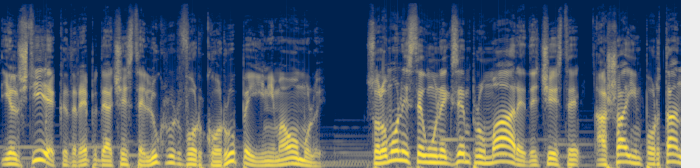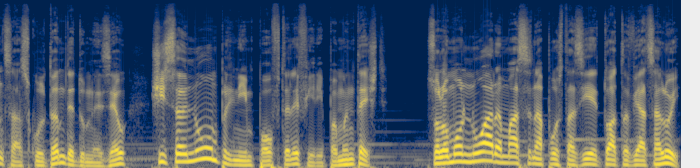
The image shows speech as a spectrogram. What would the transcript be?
el știe cât repede aceste lucruri vor corupe inima omului. Solomon este un exemplu mare de ce este așa important să ascultăm de Dumnezeu și să nu împlinim poftele firii pământești. Solomon nu a rămas în apostazie toată viața lui,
